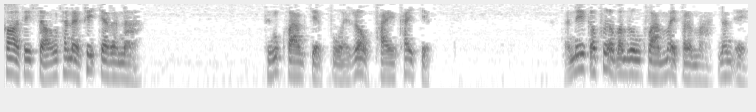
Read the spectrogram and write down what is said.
ข้อที่สองท่านในพิจารณา ถึงความเจ็บป่วยโรคภัยไข้เจ็บ อันนี้ก็เพื่อบำรุงความไม่ประมาทนั่นเอง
